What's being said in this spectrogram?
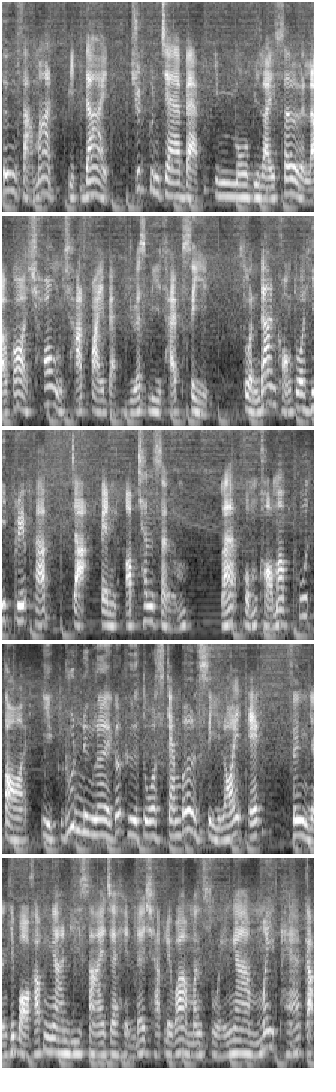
ซึ่งสามารถปิดได้ ชุดกุญแจแบบ immobilizer แล้วก็ช่องชาร์จไฟแบบ USB Type C ส่วนด้านของตัว heat grip ครับ จะเป็นออปชันเสริม และผมขอมาพูดต่ออีกรุ่นหนึ่งเลยก็คือตัว Scamber 400X ซึ่งอย่างที่บอกครับงานดีไซน์จะเห็นได้ชัดเลยว่ามันสวยงามไม่แพ้กับ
